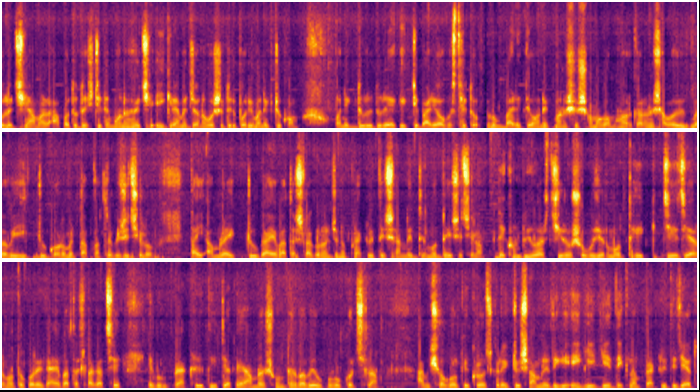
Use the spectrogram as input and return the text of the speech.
বলেছি, আমার আপাত দৃষ্টিতে মনে হয়েছে এই গ্রামের জনবসতির পরিমাণ একটু কম। অনেক দূরে দূরে এক একটি বাড়ি অবস্থিত এবং বাড়িতে অনেক মানুষের সমাগম হওয়ার কারণে স্বাভাবিকভাবে একটু গরমের তাপমাত্রা বেশি ছিল। তাই আমরা একটু গায়ে বাতাস লাগানোর জন্য প্রাকৃতিক সান্নিধ্যের মধ্যে এসেছিলাম। দেখুন ভিউয়ার্স চির সবুজের মধ্যে যে যার মতো করে গায়ে বাতাস লাগাচ্ছে এবং প্রাকৃতিটাকে আমরা সুন্দরভাবে উপভোগ করছিলাম। আমি সকলকে ক্রস করে একটু সামনের দিকে এগিয়ে গিয়ে দেখলাম প্রাকৃতি যে এত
